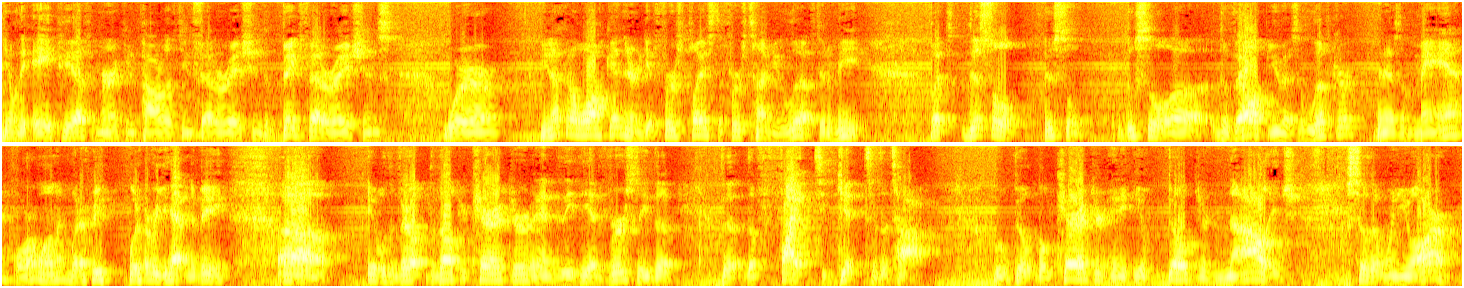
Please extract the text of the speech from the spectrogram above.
you know, the APF, American Powerlifting Federation, the big federations where you're not going to walk in there and get first place the first time you lift in a meet. But this will this will this will uh, develop you as a lifter and as a man or a woman, whatever you, whatever you happen to be. Uh, it will develop develop your character and the, the adversity, the, the the fight to get to the top will build build character and you'll build your knowledge so that when you are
